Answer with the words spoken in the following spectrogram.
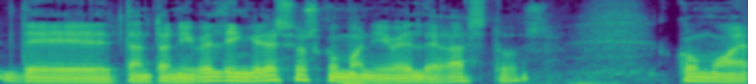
de tanto a nivel de ingresos como a nivel de gastos como a,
